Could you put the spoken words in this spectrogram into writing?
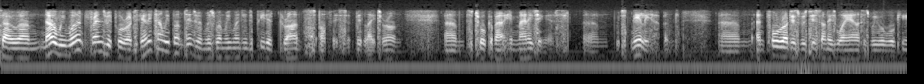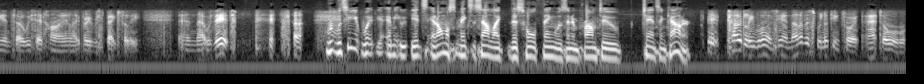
So um, no, we weren't friends with Paul Rodgers. The only time we bumped into him was when we went into Peter Grant's office a bit later on um, to talk about him managing us, um, which nearly happened. Um, and Paul Rodgers was just on his way out as we were walking in, so we said hi, like very respectfully, and that was it. so, Was he? what- I mean, it's it almost makes it sound like this whole thing was an impromptu chance encounter. It totally was, yeah. None of us were looking for it at all.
